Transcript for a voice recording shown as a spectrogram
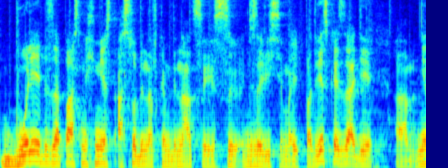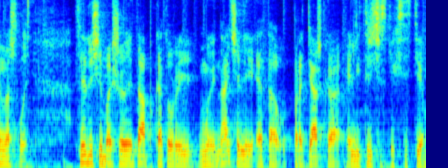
более безопасных мест, особенно в комбинации с независимой подвеской сзади, а, не нашлось. Следующий большой этап, который мы начали, это протяжка электрических систем.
